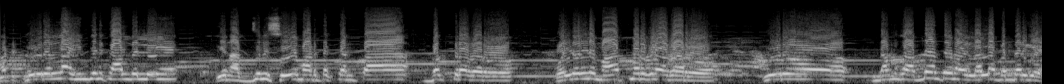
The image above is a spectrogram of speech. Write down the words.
ಮಠ ಇವರೆಲ್ಲ ಹಿಂದಿನ ಕಾಲದಲ್ಲಿ ಏನ್ ಅರ್ಜುನ ಸೇವೆ ಮಾಡತಕ್ಕಂತ ಭಕ್ತರದಾರು ಒಳ್ಳೊಳ್ಳೆ ಮಹಾತ್ಮರುಗಳು ಅದಾರು ಇವರು ನಮ್ಗ ಹಬ್ಬ ಅಂತ ನಾವು ಇಲ್ಲೆಲ್ಲ ಬಂದರಿಗೆ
